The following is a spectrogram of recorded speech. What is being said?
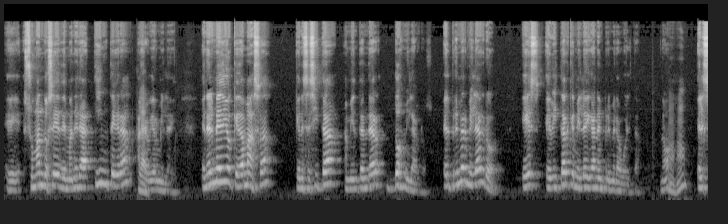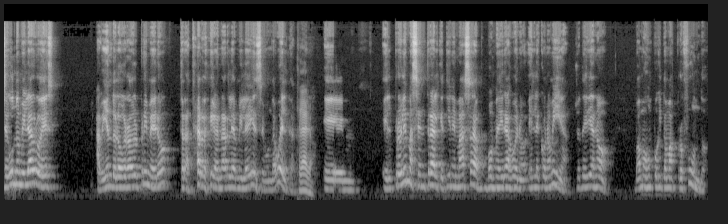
eh, sumándose de manera íntegra a Javier Milei. En el medio queda Massa, que necesita, a mi entender, dos milagros. El primer milagro es evitar que Milei gane en primera vuelta. ¿no? El segundo milagro es, habiendo logrado el primero, tratar de ganarle a Milei en segunda vuelta. Claro. Eh, el problema central que tiene Massa, vos me dirás, bueno, es la economía. Yo te diría, no, vamos un poquito más profundo.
